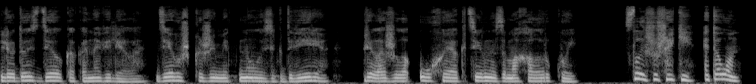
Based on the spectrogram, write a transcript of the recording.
Людо сделал, как она велела. Девушка же метнулась к двери, приложила ухо и активно замахала рукой. Слышу шаги. Это он.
